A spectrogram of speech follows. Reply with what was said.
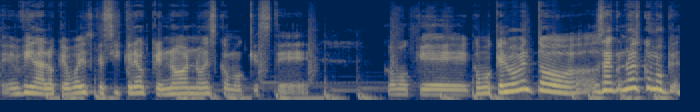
en fin, a lo que voy es que sí creo que no, no es como que este, como que, como que el momento, o sea, no es como que,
